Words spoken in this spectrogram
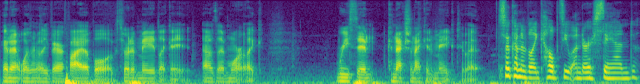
and it wasn't really verifiable. It sort of made like a was a more like recent connection I could make to it. So kind of like helps you understand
